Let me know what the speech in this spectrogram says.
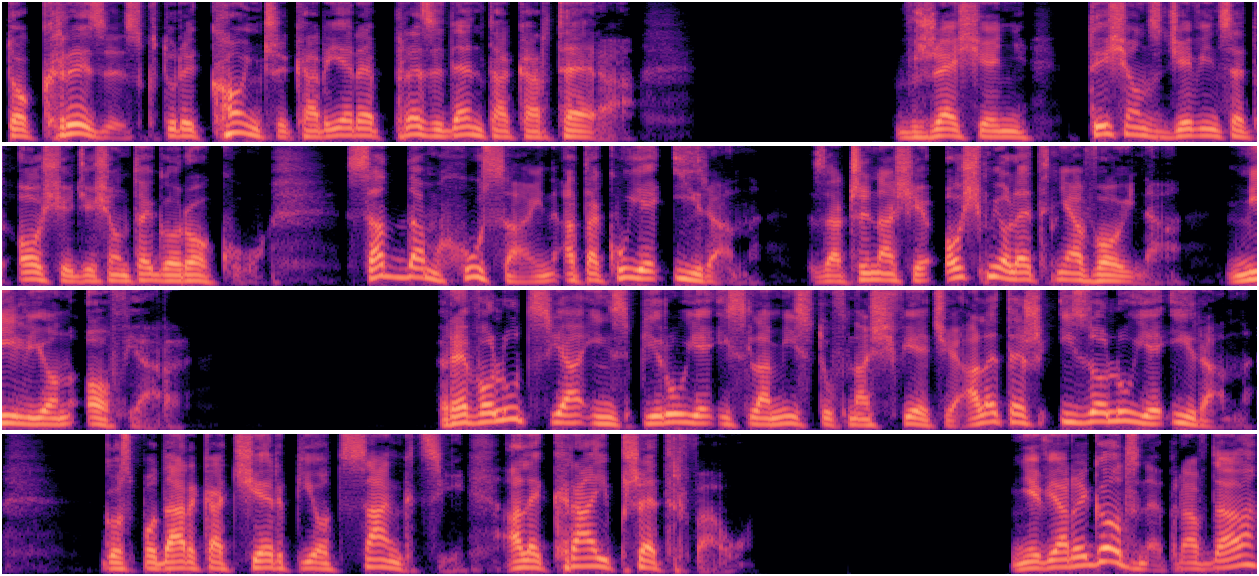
To kryzys, który kończy karierę prezydenta Cartera. Wrzesień 1980 roku. Saddam Hussein atakuje Iran. Zaczyna się ośmioletnia wojna. Milion ofiar. Rewolucja inspiruje islamistów na świecie, ale też izoluje Iran. Gospodarka cierpi od sankcji, ale kraj przetrwał. Niewiarygodne, prawda?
